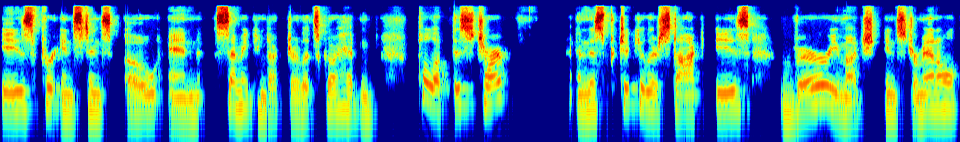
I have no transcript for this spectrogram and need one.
is, for instance, ON Semiconductor. Let's go ahead and pull up this chart. And this particular stock is very much instrumental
